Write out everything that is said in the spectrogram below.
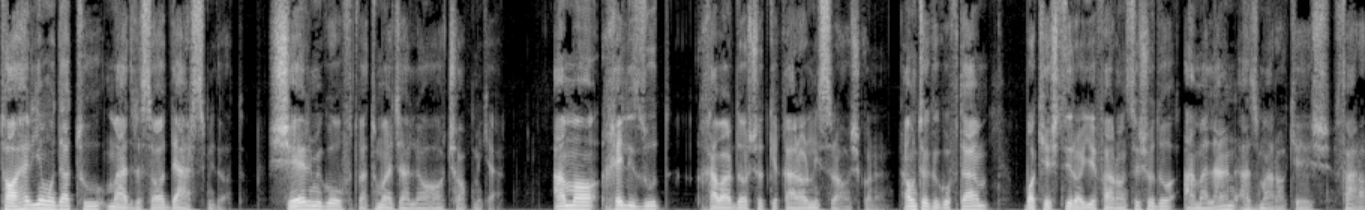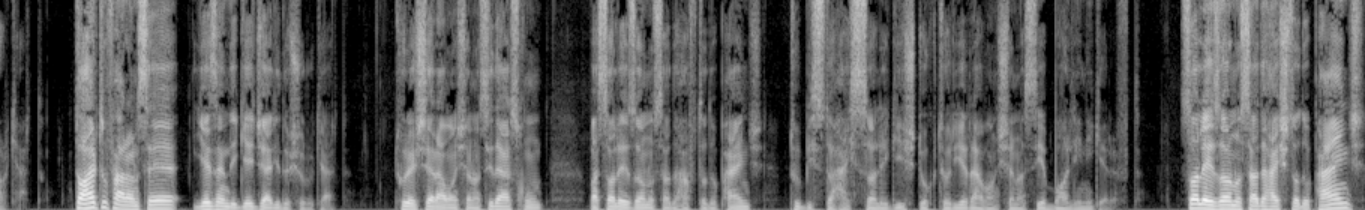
تاهر یه مدت تو مدرسه ها درس می‌داد. شعر می‌گفت و تو مجله ها چاپ می‌کرد. اما خیلی زود خبردار شد که قرار نیست رهاش کنن. همونطور که گفتم با کشتی رایی فرانسه شد و عملا از مراکش فرار کرد. تاهر تو فرانسه یه زندگی جدید رو شروع کرد. تو رشته روانشناسی درس خوند و سال 1975 تو 28 سالگیش دکتری روانشناسی بالینی گرفت. سال 1985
